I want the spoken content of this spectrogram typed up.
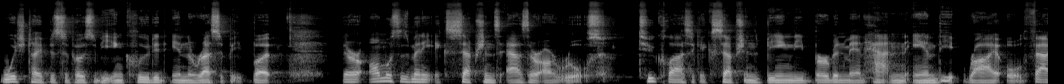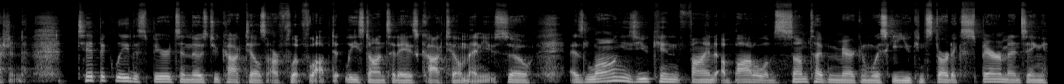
which type is supposed to be included in the recipe, but there are almost as many exceptions as there are rules two classic exceptions being the bourbon Manhattan and the rye old fashioned. Typically, the spirits in those two cocktails are flip flopped, at least on today's cocktail menu. So, as long as you can find a bottle of some type of American whiskey, you can start experimenting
